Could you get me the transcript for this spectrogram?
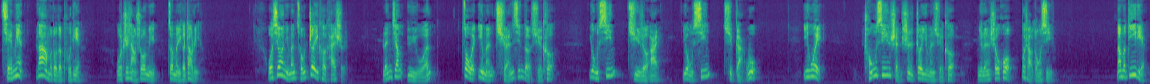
前面那么多的铺垫，我只想说明这么一个道理。我希望你们从这一刻开始，能将语文作为一门全新的学科。用心去热爱，用心去感悟，因为重新审视这一门学科，你能收获不少东西。那么第一点，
